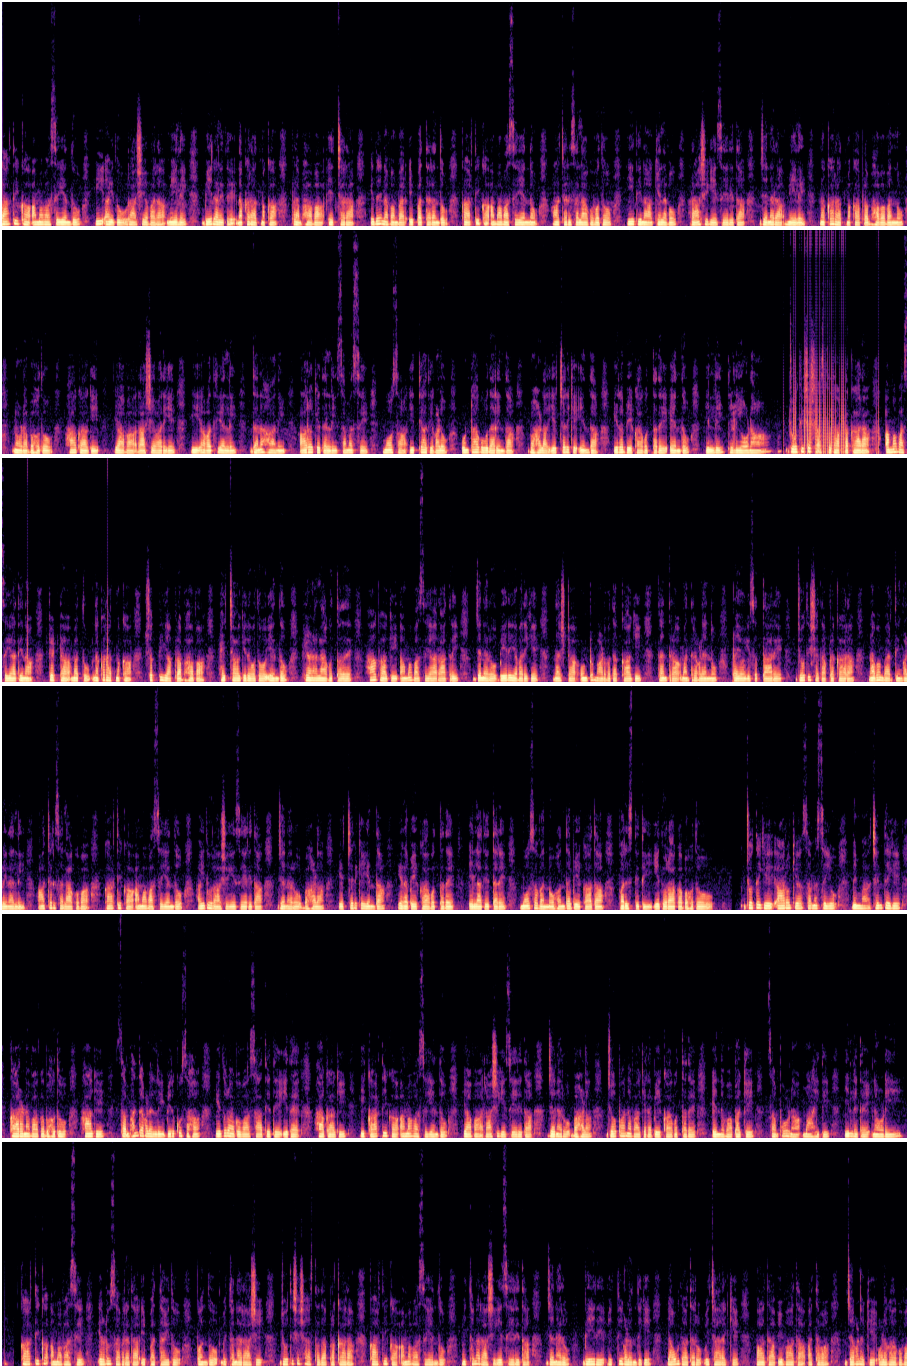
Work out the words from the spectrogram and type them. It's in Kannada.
ಕಾರ್ತೀಕ ಅಮಾವಾಸ್ಯೆಯಂದು ಈ ಐದು ರಾಶಿಯವರ ಮೇಲೆ ಬೀರಲಿದೆ. ನಕಾರಾತ್ಮಕ ಪ್ರಭಾವ, ಎಚ್ಚರ. ಇದೇ ನವೆಂಬರ್ ಇಪ್ಪತ್ತರಂದು ಕಾರ್ತಿಕ ಅಮಾವಾಸ್ಯೆಯನ್ನು ಆಚರಿಸಲಾಗುವುದು. ಈ ದಿನ ಕೆಲವು ರಾಶಿಗೆ ಸೇರಿದ ಜನರ ಮೇಲೆ ನಕಾರಾತ್ಮಕ ಪ್ರಭಾವವನ್ನು ನೋಡಬಹುದು. ಹಾಗಾಗಿ ಯಾವ ರಾಶಿಯವರಿಗೆ ಈ ಅವಧಿಯಲ್ಲಿ ಧನಹಾನಿ, ಆರೋಗ್ಯದಲ್ಲಿ ಸಮಸ್ಯೆ, ಮೋಸ ಇತ್ಯಾದಿಗಳು ಉಂಟಾಗುವುದರಿಂದ ಬಹಳ ಎಚ್ಚರಿಕೆಯಿಂದ ಇರಬೇಕಾಗುತ್ತದೆ ಎಂದು ಇಲ್ಲಿ ತಿಳಿಯೋಣ. ಜ್ಯೋತಿಷ್ಯ ಶಾಸ್ತ್ರದ ಪ್ರಕಾರ ಅಮಾವಾಸ್ಯೆಯ ದಿನ ಕೆಟ್ಟ ಮತ್ತು ನಕಾರಾತ್ಮಕ ಶಕ್ತಿಯ ಪ್ರಭಾವ ಹೆಚ್ಚಾಗಿರುವುದು ಎಂದು ಹೇಳಲಾಗುತ್ತದೆ. ಹಾಗಾಗಿ ಅಮಾವಾಸ್ಯೆಯ ರಾತ್ರಿ ಜನರು ಬೇರೆಯವರಿಗೆ ನಷ್ಟ ಉಂಟು ಮಾಡುವುದಕ್ಕಾಗಿ ತಂತ್ರ ಮಂತ್ರಗಳನ್ನು ಪ್ರಯೋಗಿಸುತ್ತಾರೆ. ಜ್ಯೋತಿಷ್ಯದ ಪ್ರಕಾರ ನವೆಂಬರ್ ತಿಂಗಳಿನಲ್ಲಿ ಆಚರಿಸಲಾಗುವ ಕಾರ್ತಿಕ ಅಮಾವಾಸ್ಯೆಯಂದು ಐದು ರಾಶಿಗೆ ಸೇರಿದ ಜನರು ಬಹಳ ಎಚ್ಚರಿಕೆಯಿಂದ ಇರಬೇಕಾಗುತ್ತದೆ. ಇಲ್ಲದಿದ್ದರೆ ಮೋಸವನ್ನು ಹೊಂದಬೇಕಾದ ಪರಿಸ್ಥಿತಿ ಎದುರಾಗಬಹುದು. ಜೊತೆಗೆ ಆರೋಗ್ಯ ಸಮಸ್ಯೆಯು ನಿಮ್ಮ ಚಿಂತೆಗೆ ಕಾರಣವಾಗಬಹುದು. ಹಾಗೆ ಸಂಬಂಧಗಳಲ್ಲಿ ಬಿರುಕು ಸಹ ಎದುರಾಗುವ ಸಾಧ್ಯತೆ ಇದೆ. ಹಾಗಾಗಿ ಈ ಕಾರ್ತಿಕ ಅಮಾವಾಸ್ಯೆಯಂದು ಯಾವ ರಾಶಿಗೆ ಸೇರಿದ ಜನರು ಬಹಳ ಜೋಪಾನವಾಗಿರಬೇಕಾಗುತ್ತದೆ ಎನ್ನುವ ಬಗ್ಗೆ ಸಂಪೂರ್ಣ ಮಾಹಿತಿ ಇಲ್ಲಿದೆ ನೋಡಿ. ಕಾರ್ತಿಕ ಅಮಾವಾಸ್ಯೆ ಎರಡು ಸಾವಿರದ ಇಪ್ಪತ್ತೈದು ಒಂದು ಮಿಥುನ ರಾಶಿ. ಜ್ಯೋತಿಷ್ಯ ಶಾಸ್ತ್ರದ ಪ್ರಕಾರ ಕಾರ್ತಿಕ ಅಮಾವಾಸ್ಯೆಯಂದು ಮಿಥುನ ರಾಶಿಗೆ ಸೇರಿದ ಜನರು ಬೇರೆ ವ್ಯಕ್ತಿಗಳೊಂದಿಗೆ ಯಾವುದಾದರೂ ವಿಚಾರಕ್ಕೆ, ವಾದ, ವಿವಾದ ಅಥವಾ ಜಗಳಕ್ಕೆ ಒಳಗಾಗುವ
